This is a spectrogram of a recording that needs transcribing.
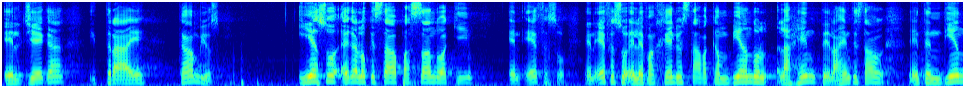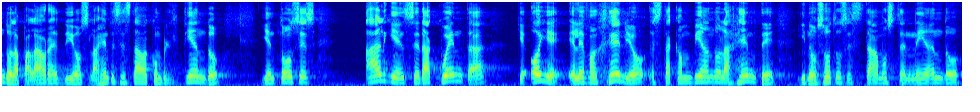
Él llega y trae cambios. Y eso era lo que estaba pasando aquí en Éfeso. En Éfeso el Evangelio estaba cambiando la gente, la gente estaba entendiendo la palabra de Dios, la gente se estaba convirtiendo y entonces alguien se da cuenta que, oye, el Evangelio está cambiando la gente y nosotros estamos teniendo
